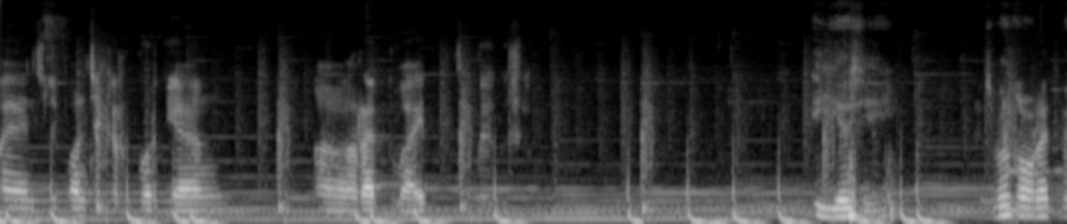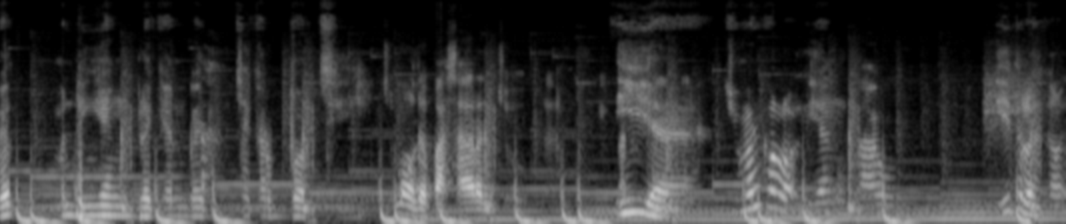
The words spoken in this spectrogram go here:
fans slip on checkerboard yang uh, red white bagus iya sih. Cuman kalau red white mending yang black and white checkerboard sih. Cuma udah pasaran cuy iya. Cuman kalau yang tahu itulah kalau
